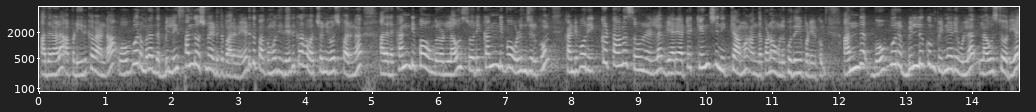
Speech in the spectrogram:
அதனால் அப்படி இருக்க வேண்டாம். ஒவ்வொரு முறை அந்த பில்லை சந்தோஷமாக எடுத்து பாருங்கள் எடுத்து பார்க்கும்போது இது எதுக்காக வச்சோன்னு யோசிச்சு பாருங்கள் அதில் கண்டிப்பாக உங்களோட லவ் ஸ்டோரி கண்டிப்பாக ஒளிஞ்சிருக்கும். கண்டிப்பாக ஒரு இக்கட்டான சூழ்நிலையில் வேற யார்ட்டையும் கெஞ்சி நிற்காமல் அந்த பணம் உங்களுக்கு உதவி பண்ணியிருக்கும். அந்த ஒவ்வொரு பில்லுக்கும் பின்னாடி உள்ள லவ் ஸ்டோரியை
